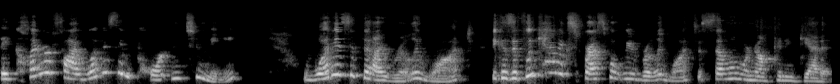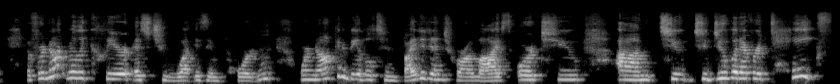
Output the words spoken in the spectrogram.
they clarify what is important to me. What is it that I really want? Because if we can't express what we really want to someone, we're not going to get it. If we're not really clear as to what is important, we're not going to be able to invite it into our lives or to um, to to do whatever it takes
